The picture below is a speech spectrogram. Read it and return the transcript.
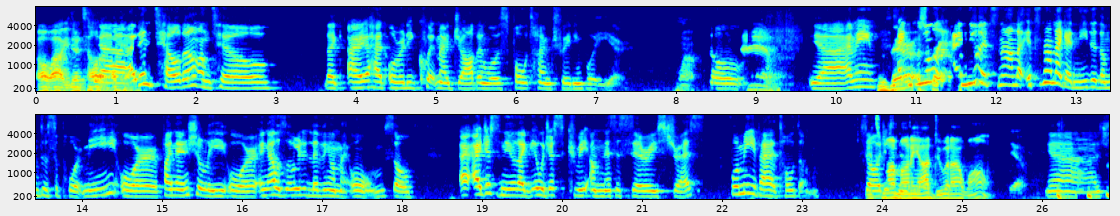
Oh wow, you didn't tell yeah, them. Yeah, I didn't tell them until like I had already quit my job and was full time trading for a year. Wow. So yeah. Yeah, I mean, I knew, I knew it's not like it's not like I needed them to support me or financially or, and I was already living on my own, so I, I just knew like it would just create unnecessary stress for me if I had told them. So it's my money. I do what I want. Yeah. Just,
